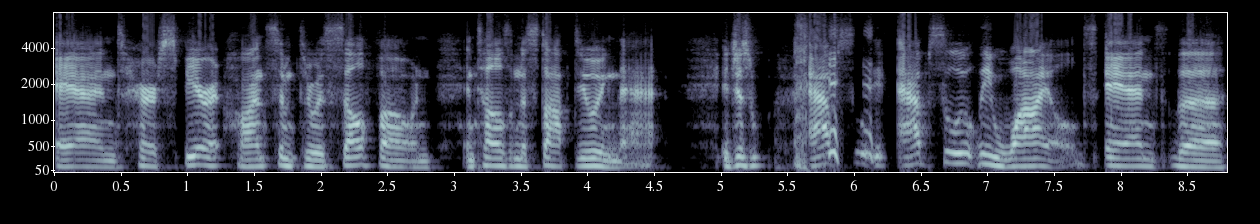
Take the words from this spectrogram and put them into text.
And her spirit haunts him through his cell phone and tells him to stop doing that. It just absolutely, absolutely wild. And the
